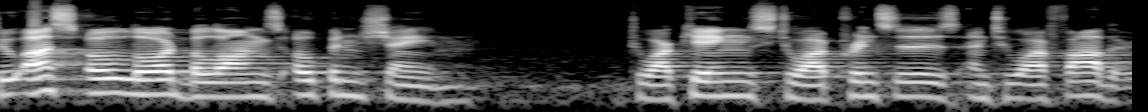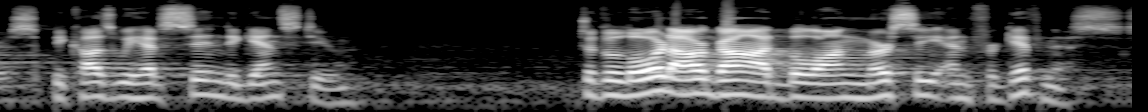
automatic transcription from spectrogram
To us, O Lord, belongs open shame to our kings, to our princes, and to our fathers, because we have sinned against you. To the Lord our God belong mercy and forgiveness.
